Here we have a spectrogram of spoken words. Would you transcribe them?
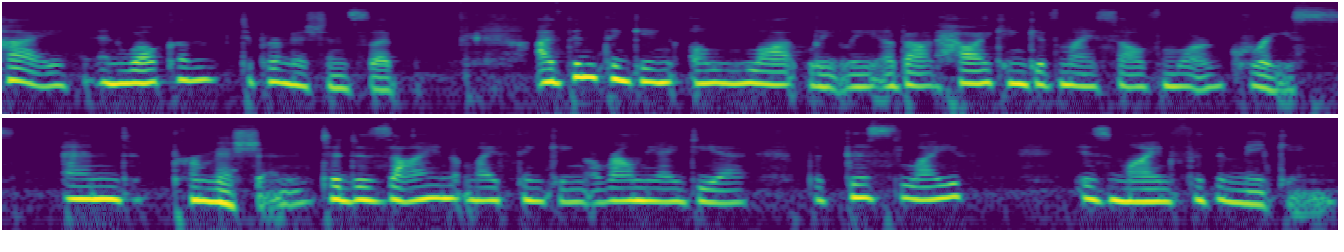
Hi, and welcome to Permission Slip. I've been thinking a lot lately about how I can give myself more grace and permission to design my thinking around the idea that this life is mine for the making.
